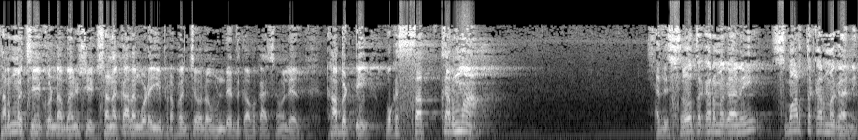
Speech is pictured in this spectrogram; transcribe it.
కర్మ చేయకుండా మనిషి క్షణకాలం కూడా ఈ ప్రపంచంలో ఉండేందుకు అవకాశం లేదు. కాబట్టి ఒక సత్కర్మ అది శ్రోతకర్మ గాని స్మార్త కర్మ గాని.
